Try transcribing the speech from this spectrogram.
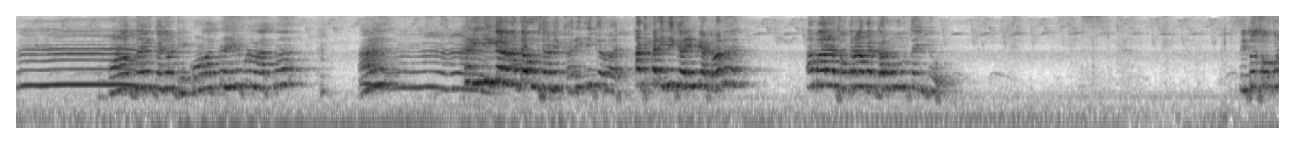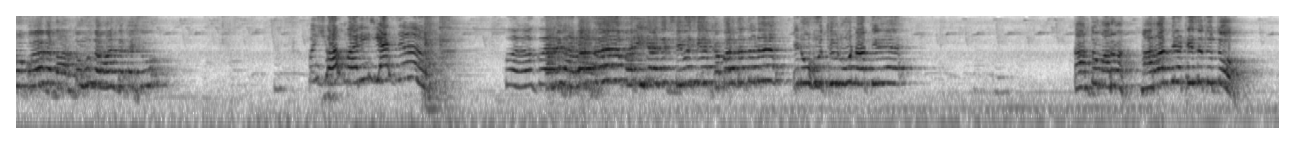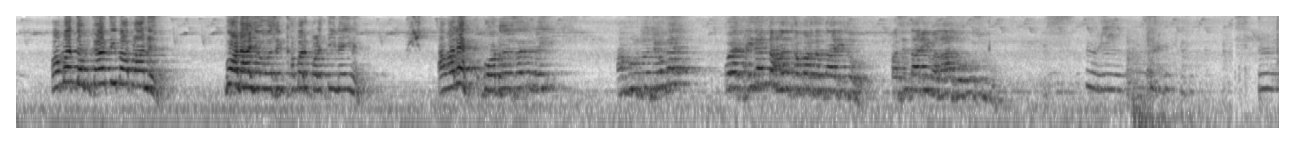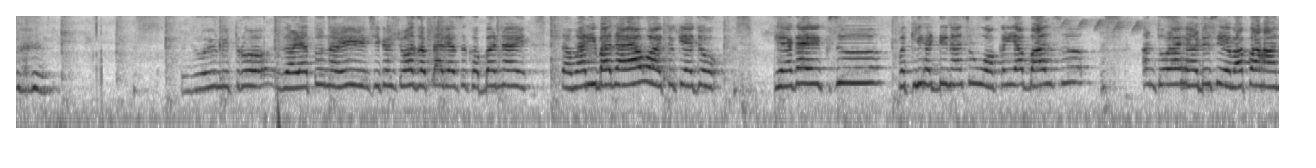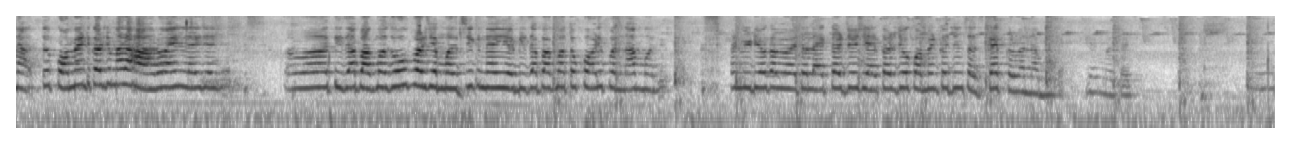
કોણ નહીં? કજો ઠેકોણો વાત નહીં કોઈ વાતમાં? હા? ખરીદી કરવા જવું છે ને ખરીદી કરવા. આ ખરીદી કરીને બેઠો ને. આ મારા છોકરા પર ઘર હું થઈ ગયું. એ તો છોકરો કોયો કે તાર? તો હું છે કશું? પણ શોખ મારી જ્યાં છે. તને ખબર છે? મરી જાય છે શિવ ખબર છે તને? એનું હું થયું હું ના થયું એ? તાર તો મારવા મારવા બેઠી છે તું તો. આમાં ધમકાવતી બાપડાને. ગોડા જેવો છે ખબર પડતી નહીં ને. આવા લે. ગોડો છે નહીં. આ મૂળ તો જો કે કોઈ થઈ જાય ને તો હવે ખબર છે તારી તો. પછી તારી વલા જોઉં છું. જોયું મિત્રો, જળ્યા તો નહીં. શીખર શું જતા રહ્યા છે? ખબર નહીં. તમારી બાજ આવ્યા હોય તો કહેજો. ઠેગા એક પતલી હડ્ડી ના શું ઓકળિયા બાલ શું અને થોડા હેડ છે એવા પહાના. તો કોમેન્ટ કરજો, મારા હારો આવીને લઈ જશે. હવે ત્રીજા ભાગમાં જોવું પડશે, મળશે કે નહીં એ. બીજા ભાગમાં તો ખોડી પણ ના મળ્યું અને વીડિયો ગમ્યો હોય તો લાઈક કરજો શેર કરજો કોમેન્ટ કરજો સબસ્ક્રાઈબ કરવા ના ભૂલતા જય માતાજી.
